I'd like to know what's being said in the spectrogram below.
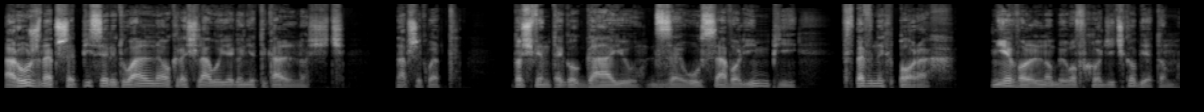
a różne przepisy rytualne określały jego nietykalność. Na przykład do świętego Gaju Dzeusa w Olimpii pewnych porach nie wolno było wchodzić kobietom.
